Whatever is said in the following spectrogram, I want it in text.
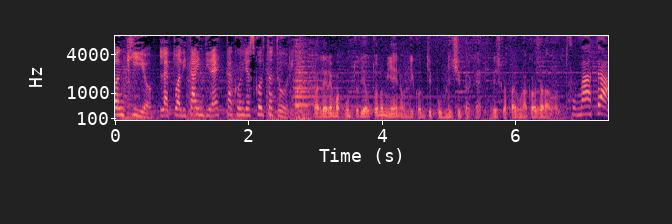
Anch'io, l'attualità in diretta con gli ascoltatori. Parleremo appunto di autonomia e non di conti pubblici perché riesco a fare una cosa alla volta. Fumata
